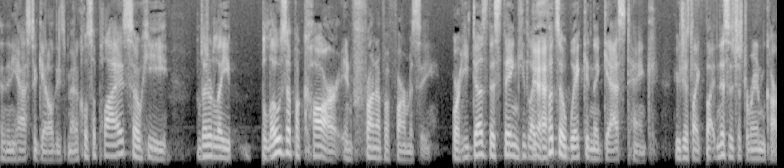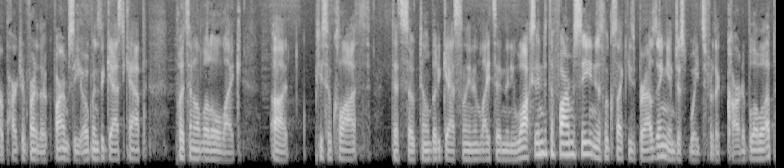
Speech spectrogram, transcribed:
and then he has to get all these medical supplies, so he literally blows up a car in front of a pharmacy. or he does this thing, he like Yeah. puts a wick in the gas tank. You're just like, but and this is just a random car parked in front of the pharmacy. He opens the gas cap, puts in a little like uh, piece of cloth that's soaked in a little bit of gasoline, and lights it. And then he walks into the pharmacy and just looks like he's browsing and just waits for the car to blow up.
